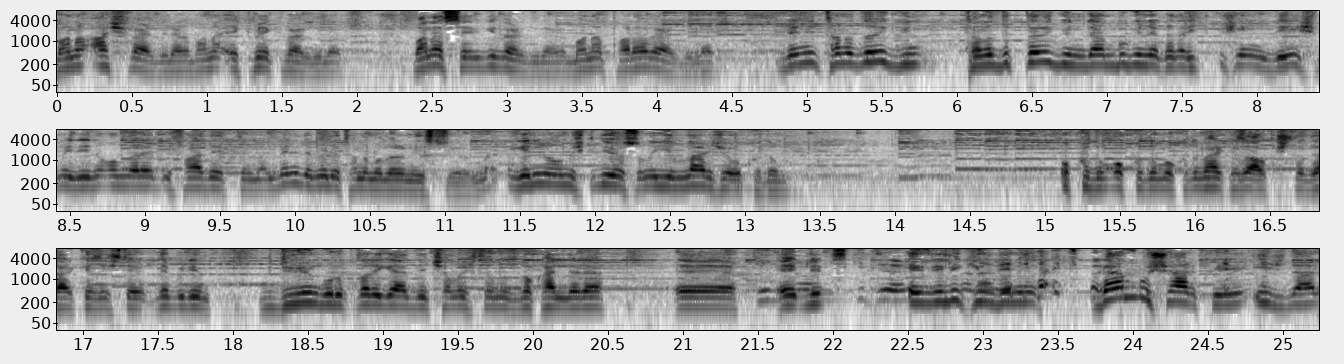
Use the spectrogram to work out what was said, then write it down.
Bana aş verdiler, bana ekmek verdiler. Bana sevgi verdiler, bana para verdiler. Beni tanıdığı gün, tanıdıkları günden bugüne kadar hiçbir şeyin değişmediğini onlara hep ifade ettim ben. Beni de böyle tanımalarını istiyorum ben. Gelin olmuş gidiyorsunu yıllarca okudum. Okudum, okudum, okudum. Herkes alkışladı. Herkes işte ne bileyim düğün grupları geldi çalıştığımız lokallere. Ee, evli- evlilik yıl dönümü. Ben bu şarkıyı İclal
